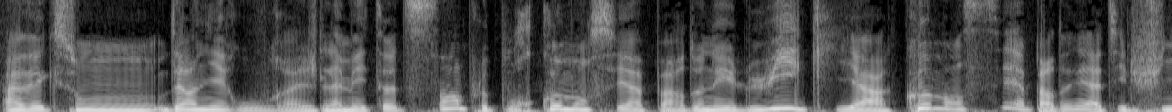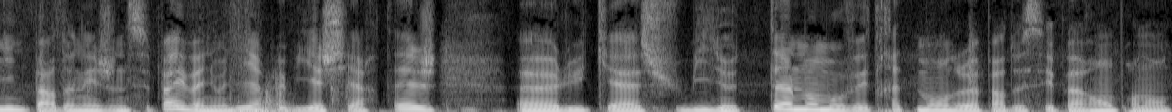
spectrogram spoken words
avec son dernier ouvrage, La méthode simple pour commencer à pardonner. Lui qui a commencé à pardonner, a-t-il fini de pardonner? Je ne sais pas, il va nous dire, publié chez Artege, euh, lui qui a subi de tellement mauvais traitements de la part de ses parents pendant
